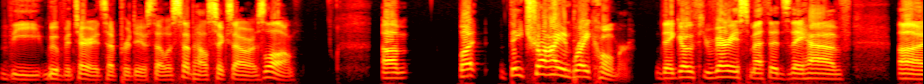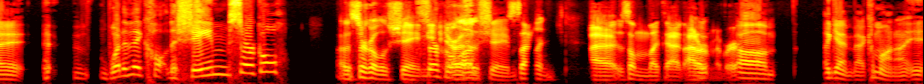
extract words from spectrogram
the movementarians have produced that was somehow six hours long. Um, but they try and break Homer. They go through various methods. They have uh, what do they call the shame circle? uh, the Circle of Shame. Circle or, uh, of Shame. Silent, uh, something like that. I don't remember. Um, again, Matt, come on. I,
